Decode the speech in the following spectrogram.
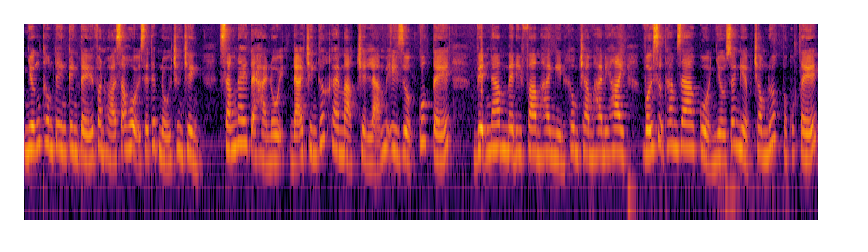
Những thông tin kinh tế, văn hóa xã hội sẽ tiếp nối chương trình. Sáng nay tại Hà Nội đã chính thức khai mạc triển lãm y dược quốc tế Việt Nam Medifarm 2022 với sự tham gia của nhiều doanh nghiệp trong nước và quốc tế.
